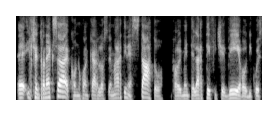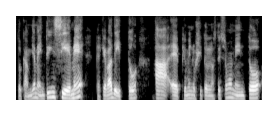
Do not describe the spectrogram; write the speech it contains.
eh, il centro Nexa con Juan Carlos De Martin è stato probabilmente l'artefice vero di questo cambiamento, insieme, perché va detto, a eh, più o meno uscito nello stesso momento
